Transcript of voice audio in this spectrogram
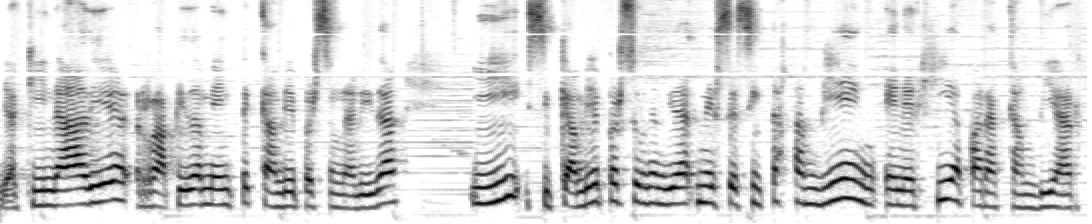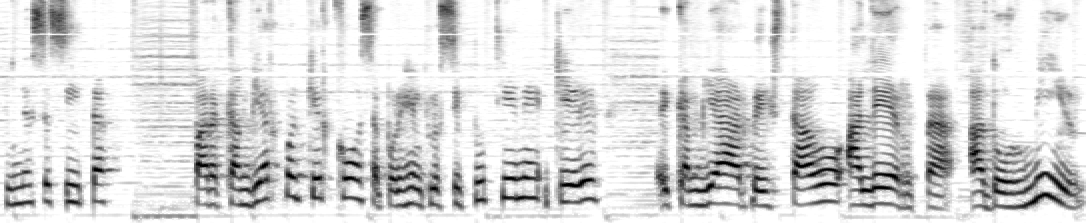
Y aquí nadie rápidamente cambia de personalidad y si cambia de personalidad, necesitas también energía para cambiar. Tú necesitas, para cambiar cualquier cosa, por ejemplo, si tú tienes, quieres eh, cambiar de estado alerta a dormir,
